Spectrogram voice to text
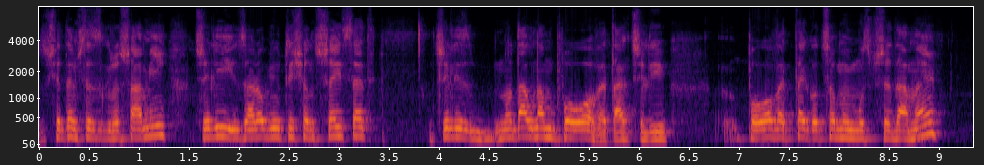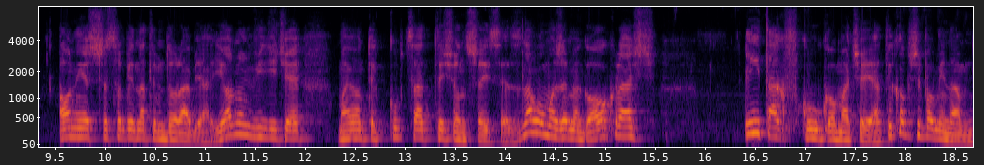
700 z groszami, czyli zarobił 1600, czyli no dał nam połowę, tak? Czyli połowę tego, co my mu sprzedamy, on jeszcze sobie na tym dorabia. I on, widzicie, majątek kupca 1600. Znowu możemy go okraść i tak w kółko Macieja. Tylko przypominam,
